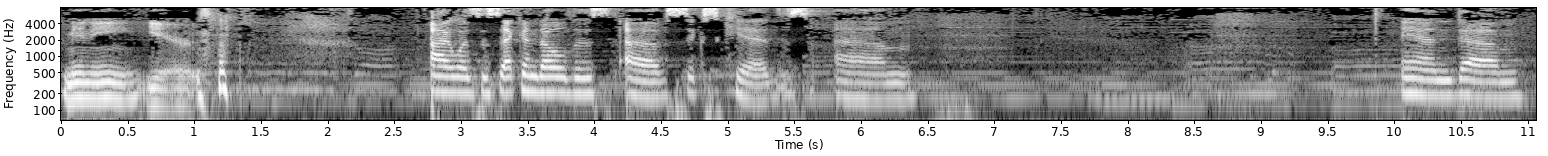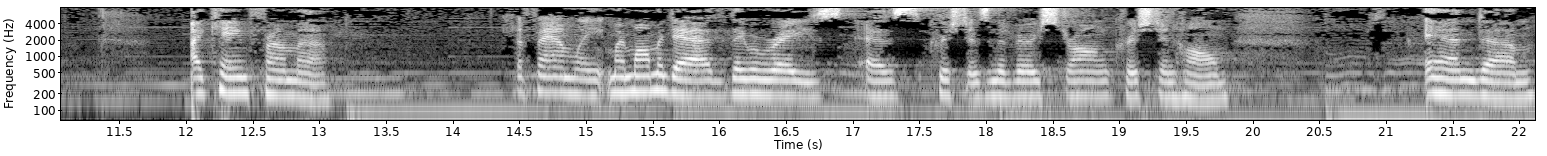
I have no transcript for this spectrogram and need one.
many years. I was the second oldest of six kids. Um, and um, I came from a, a family. My mom and dad, they were raised as Christians in a very strong Christian home. And um,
